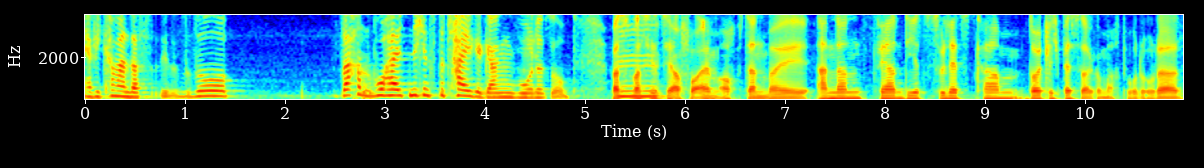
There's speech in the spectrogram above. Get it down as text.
ja, wie kann man das so Sachen, wo halt nicht ins Detail gegangen wurde. Mhm. So. Was, was mhm. jetzt ja vor allem auch dann bei anderen Pferden, die jetzt zuletzt kamen, deutlich besser gemacht wurde, oder?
